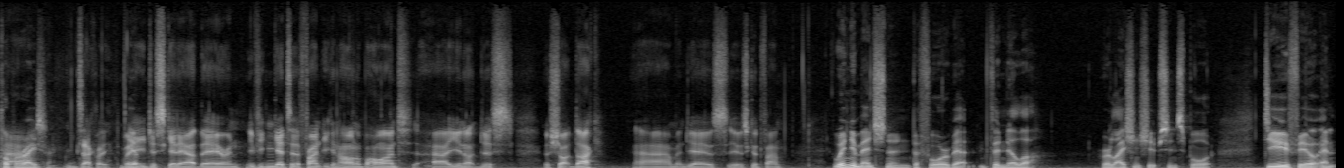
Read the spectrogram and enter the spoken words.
Proper Um, racing. Exactly. Where Yep. you just get out there and if you can get to the front, you can hold them behind. Uh, you're not just a shot duck. Um, and yeah, it was, it was good fun. When you're mentioning before about vanilla relationships in sport, do you feel, and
